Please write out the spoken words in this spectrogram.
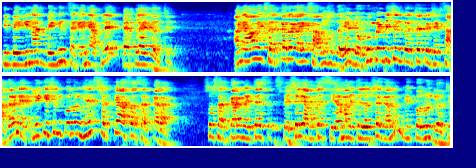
ती बेगिनात बेगीन सगळ्यांनी आपले एप्लाय करचे. आणि हांव एक सरकाराक एक सांगू सोदता हे डॉक्युमेंटेशन करच्या पेक्षा साधारण एप्लिकेशन करून हे शक्य आसा सरकाराक. सो सरकारान हेचे स्पेशली आमच्या सीएमान हेचे लक्ष घालून हे करून घेवचे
